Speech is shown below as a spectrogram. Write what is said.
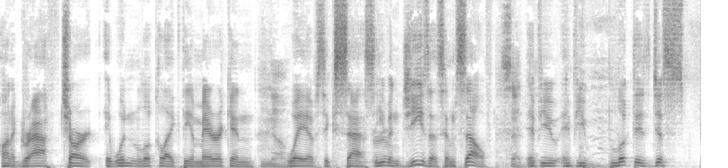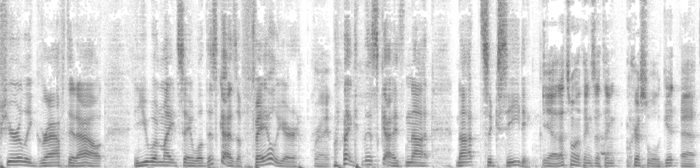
on a graph chart, it wouldn't look like the American No. way of success. Even Jesus himself Said if you if you looked at just purely graphed it out, you would might say, well, this guy's a failure. Right. like this guy's not not succeeding. Yeah, that's one of the things I think Chris will get at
